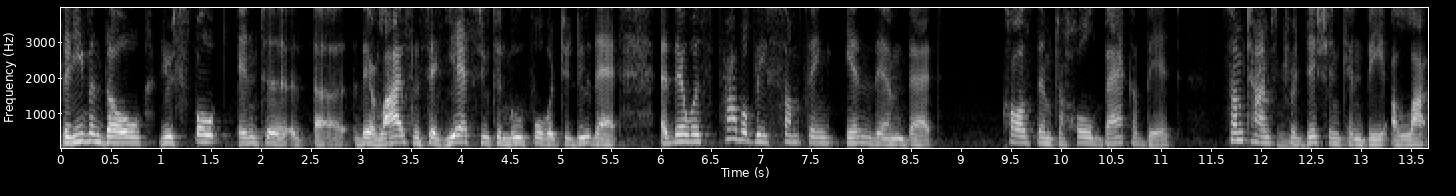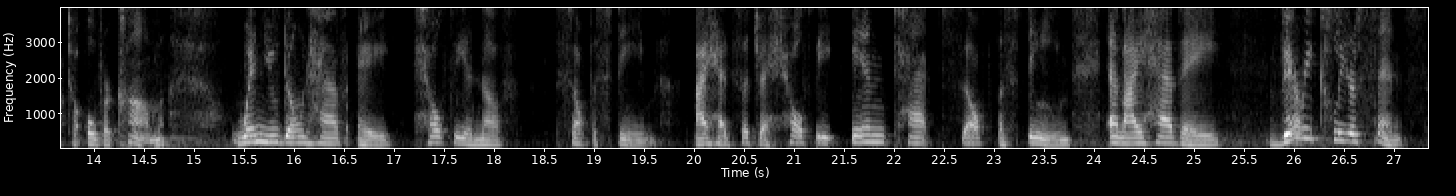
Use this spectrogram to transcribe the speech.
That even though you spoke into uh, their lives and said, yes, you can move forward to do that, uh, there was probably something in them that caused them to hold back a bit. Sometimes tradition can be a lot to overcome when you don't have a healthy enough self esteem. I had such a healthy, intact self esteem, and I have a very clear sense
